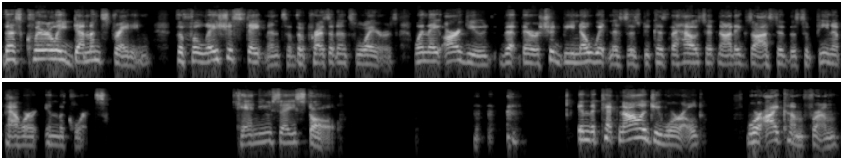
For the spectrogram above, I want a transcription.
thus clearly demonstrating the fallacious statements of the president's lawyers when they argued that there should be no witnesses because the House had not exhausted the subpoena power in the courts. Can you say stall? in the technology world, where I come from,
